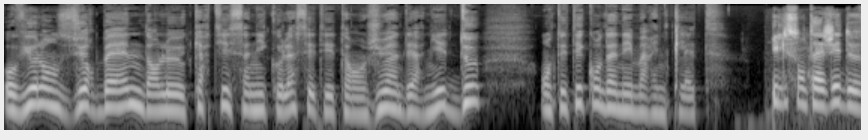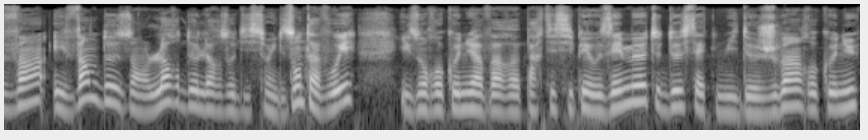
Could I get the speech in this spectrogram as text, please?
aux violences urbaines dans le quartier Saint-Nicolas. C'était en juin dernier. Deux ont été condamnés, Marine Clette. Ils sont âgés de 20 et 22 ans. Lors de leurs auditions, ils ont avoué. Ils ont reconnu avoir participé aux émeutes de cette nuit de juin, reconnu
